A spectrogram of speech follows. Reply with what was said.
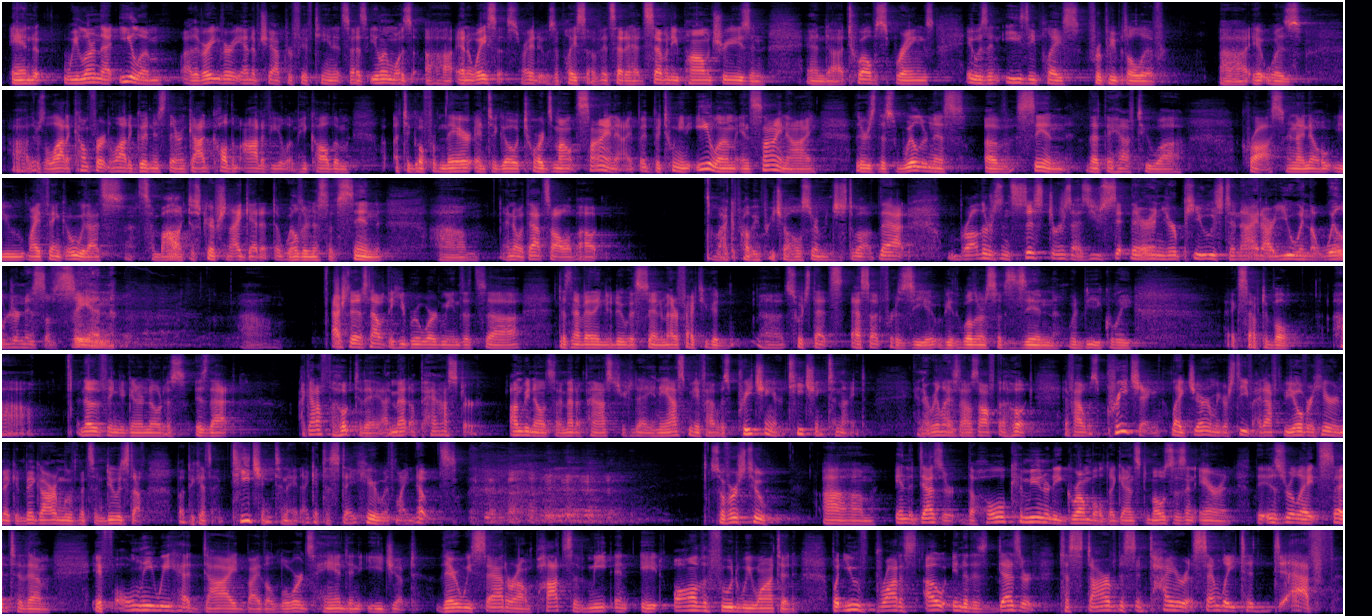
and we learned that Elim, at the very, very end of chapter 15, it says Elim was uh, an oasis, right? It was a place of, it said it had 70 palm trees and, and uh, 12 springs. It was an easy place for people to live. Uh, it was, uh, there's a lot of comfort and a lot of goodness there, and God called them out of Elim. He called them uh, to go from there and to go towards Mount Sinai. But between Elim and Sinai, there's this wilderness of sin that they have to uh, cross. And I know you might think, oh, that's symbolic description. I get it, the wilderness of sin. Um, I know what that's all about. I could probably preach a whole sermon just about that. Brothers and sisters, as you sit there in your pews tonight, are you in the wilderness of sin? Actually, that's not what the Hebrew word means. Uh, it doesn't have anything to do with sin. Matter of fact, you could uh, switch that S out for a Z. It would be the wilderness of Zin, would be equally acceptable. Uh, Another thing you're going to notice is that I got off the hook today. I met a pastor. Unbeknownst, I met a pastor today, and he asked me if I was preaching or teaching tonight. And I realized I was off the hook. If I was preaching like Jeremy or Steve, I'd have to be over here and making big arm movements and doing stuff. But because I'm teaching tonight, I get to stay here with my notes. so, verse 2 um, in the desert, the whole community grumbled against Moses and Aaron. The Israelites said to them, If only we had died by the Lord's hand in Egypt. There we sat around pots of meat and ate all the food we wanted. But you've brought us out into this desert to starve this entire assembly to death.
